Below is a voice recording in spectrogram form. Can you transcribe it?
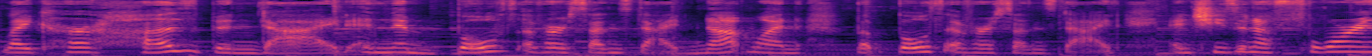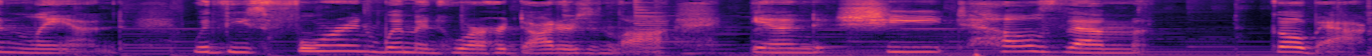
Like her husband died, and then both of her sons died. Not one, but both of her sons died. And she's in a foreign land with these foreign women who are her daughters in law. And she tells them, Go back.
